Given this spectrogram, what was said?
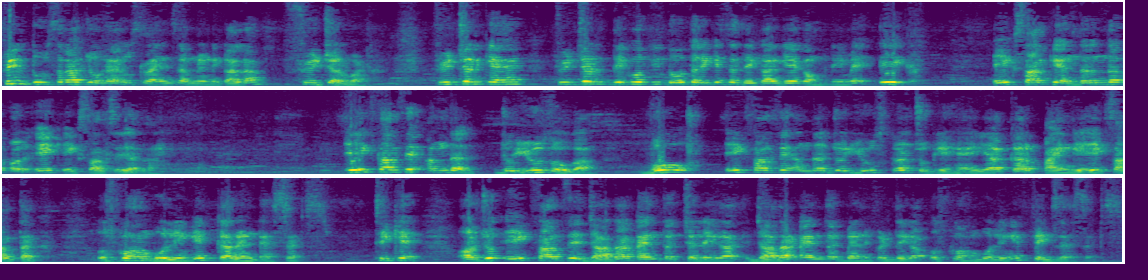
फिर दूसरा जो है, उस लाइन से हमने निकाला फ्यूचर वर्ड फ्यूचर क्या है? फ्यूचर देखो जी, दो तरीके से देखा गया कंपनी में। एक एक साल के अंदर अंदर और एक एक साल से ज़्यादा। एक साल से अंदर जो यूज़ होगा, वो एक साल से अंदर जो यूज़ कर चुके हैं या कर पाएँगे एक साल तक, उसको हम बोलेंगे करंट एसेट्स ठीक है? और जो एक साल से ज़्यादा टाइम तक चलेगा, ज़्यादा टाइम तक बेनिफिट देगा, उसको हम बोलेंगे फिक्स एसेट्स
